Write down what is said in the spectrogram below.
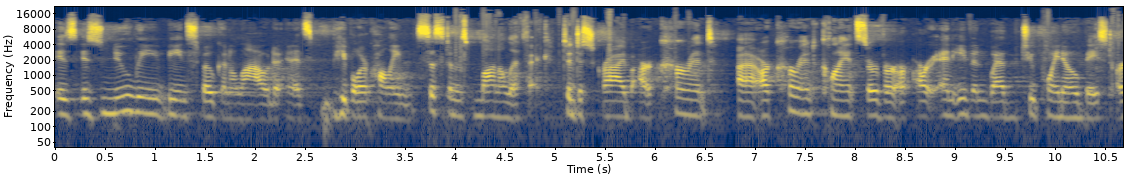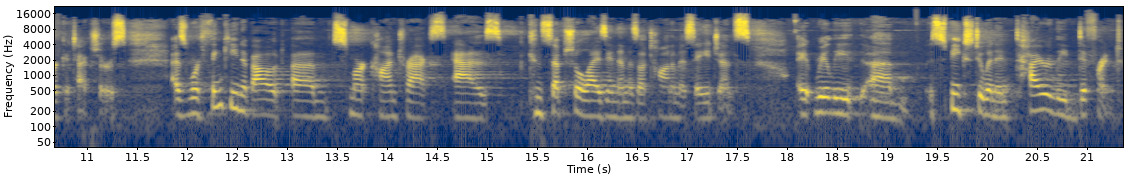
is, is newly being spoken aloud, and it's people are calling systems monolithic to describe our current uh, our current client server or, and even Web 2.0 based architectures. As we're thinking about um, smart contracts as conceptualizing them as autonomous agents it really um, speaks to an entirely different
